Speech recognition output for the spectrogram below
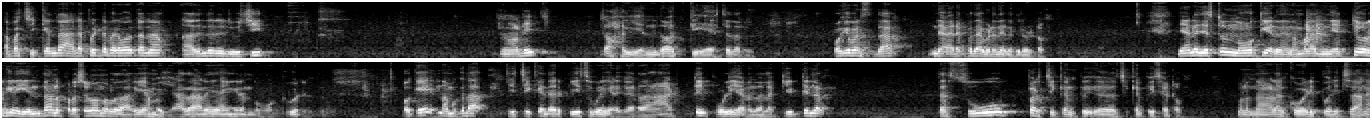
അപ്പോൾ ചിക്കന്റെ അരപ്പിട്ട് പരമ്പോൾ തന്നെ അതിന്റെ ഒരു രുചി ആടി. എന്തോ ടേസ്റ്റ് തറയും ഓക്കെ ഫ്രണ്ട്സ് ഇതാ ഇത് അരപ്പ് ഇതാ ഇവിടെ നിന്ന് എടുത്തിട്ടുണ്ടോ ഞാൻ ജസ്റ്റ് ഒന്ന് നോക്കിയായിരുന്നേ. നമ്മളെ നെറ്റ്വർക്കിന് എന്താണ് പ്രശ്നം എന്നുള്ളത് അറിയാൻ വയ്യ. അതാണ് ഞാൻ ഇങ്ങനെ നോക്കിവിട്ടിരുന്നത് ഓക്കെ നമുക്കിതാ ഈ ചിക്കന്റെ ഒരു പീസ് കൂടി എടുക്കാം. അടിപൊളിയാണ്. നല്ല കിട്ടില്ല സൂപ്പർ ചിക്കൻ ചിക്കൻ പീസ് കേട്ടോ. നമ്മുടെ നാടൻ കോഴി പൊരിച്ചതാണ്.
